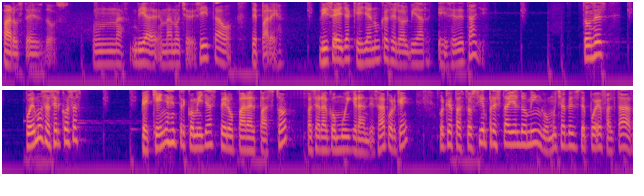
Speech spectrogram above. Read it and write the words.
para ustedes dos. un día, una noche de cita o de pareja. Dice ella que ella nunca se le va a olvidar ese detalle. Entonces, podemos hacer cosas pequeñas, entre comillas, pero para el pastor va a ser algo muy grande. ¿Sabe por qué? Porque el pastor siempre está ahí el domingo. Muchas veces usted puede faltar.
